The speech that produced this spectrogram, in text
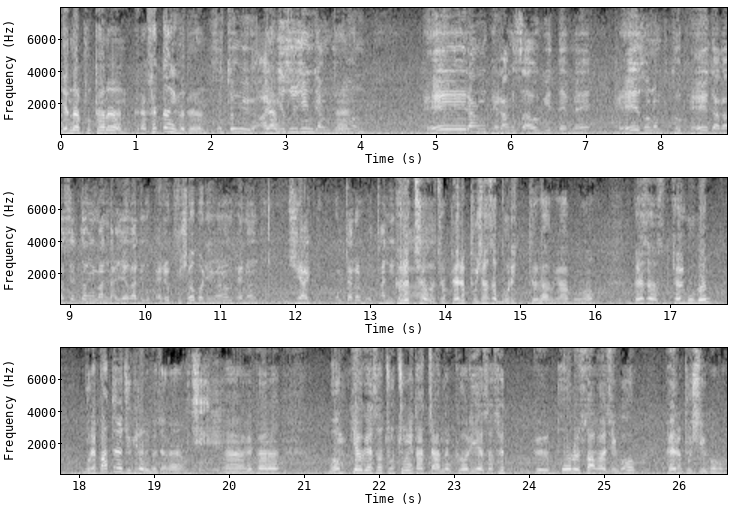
옛날 포탄은 그냥 쇳덩이거든. 쇳덩이 아 그냥- 이수신 장군은 배랑 배랑 싸우기 때문에 배에서는 그 배에다가 쇳덩이만 날려가지고 배를 부셔버리면 배는 쥐할 꼼짝을 못하니까 그렇죠, 그렇죠. 배를 부셔서 물이 들어가게 하고 그래서 결국은 물에 빠뜨려 죽이려는 거잖아요. 그치 어, 그러니까는 원격에서 조총이 닿지 않는 거리에서 쇠- 그 포를 쏴가지고 배를 부시고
